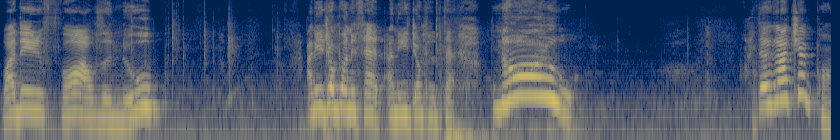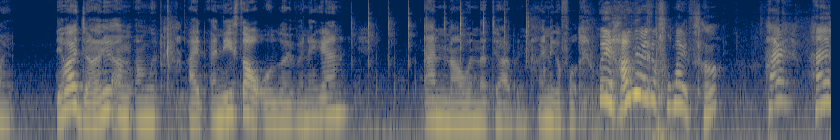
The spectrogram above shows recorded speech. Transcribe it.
Why did you fall? I was a noob. I need to jump on his head. I need to jump on his head. No! They got checkpoint. If I don't, I'm, I'm, I, I need to start all over again. And now when that happened, I need to fall. Wait, how did I get full life, huh? Huh? Huh?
